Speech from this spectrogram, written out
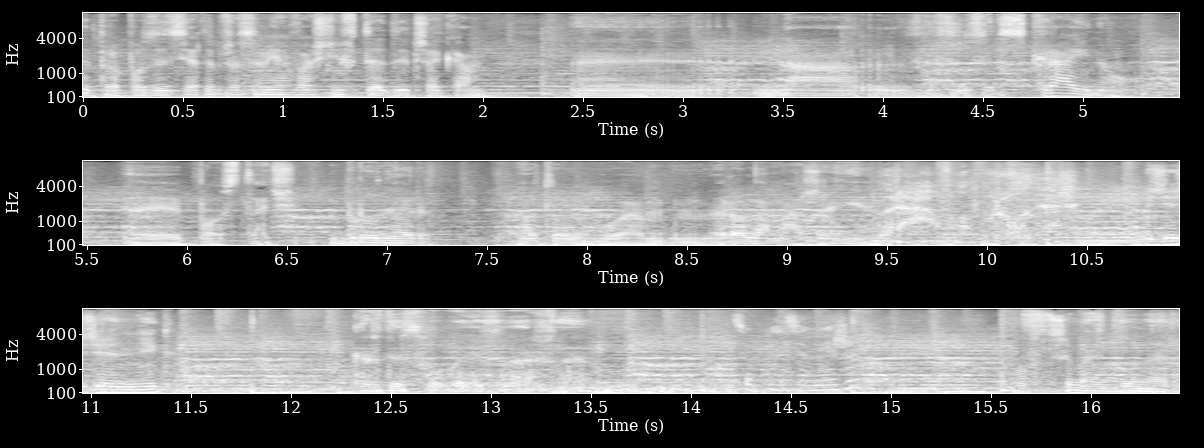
e, propozycje. A tymczasem ja właśnie wtedy czekam e, na skrajną e, postać. Brunner, no to była rola marzenie. Brawo, Brunner. Gdzie dziennik? Każde słowo jest ważne. Co pan zamierza? Powstrzymać Brunera.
